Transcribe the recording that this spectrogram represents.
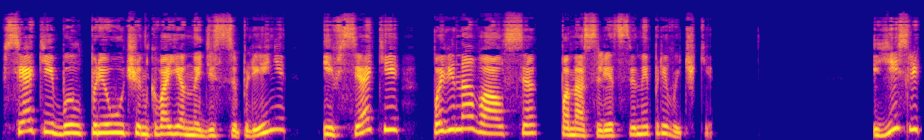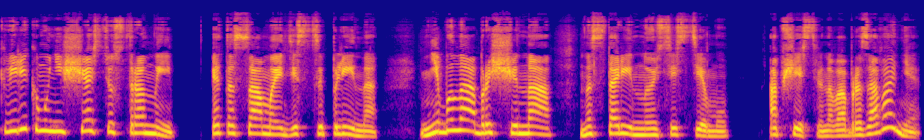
всякий был приучен к военной дисциплине и всякий повиновался по наследственной привычке. Если к великому несчастью страны эта самая дисциплина не была обращена на старинную систему общественного образования,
